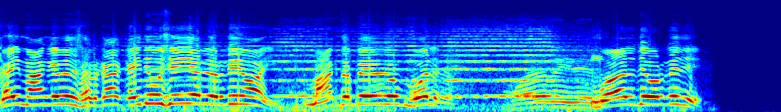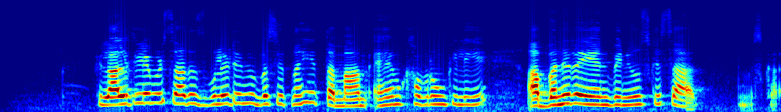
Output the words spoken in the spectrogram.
कई मांगे सरकार कई ही और कहीं वहाँ मांग तो पे बोल मुआवजा दे और कहीं दे। फ़िलहाल के लिए मेरे साथ इस बुलेटिन में बस इतना ही। तमाम अहम खबरों के लिए आप बने रहिए एनबी न्यूज़ के साथ। नमस्कार।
